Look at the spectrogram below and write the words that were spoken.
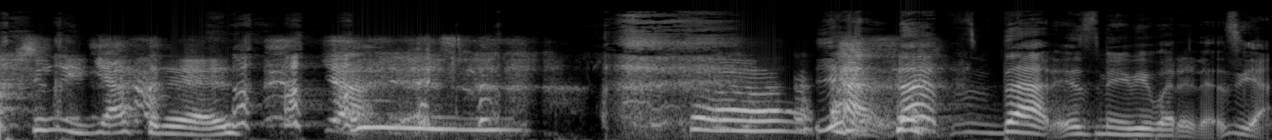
Actually, yes, it is. yeah, it is. Uh, yeah, that that is maybe what it is. Yeah.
